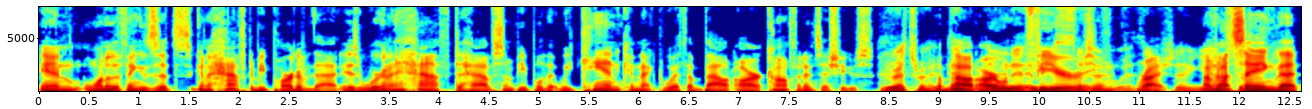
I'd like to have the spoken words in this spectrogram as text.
And one of the things that's going to have to be part of that is we're going to have to have some people that we can connect with about our confidence issues, That's right. about And our own it and fears, and with, right. you're. I'm Yeah, not saying that.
